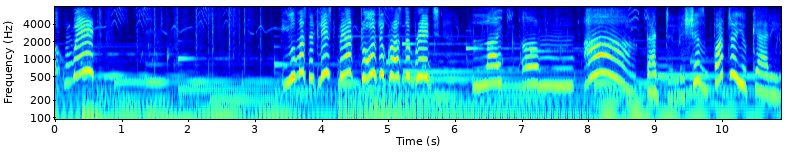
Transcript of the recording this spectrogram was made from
Uh, wait! You must at least pay a toll to cross the bridge. Like, um, ah, that delicious butter you carry.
